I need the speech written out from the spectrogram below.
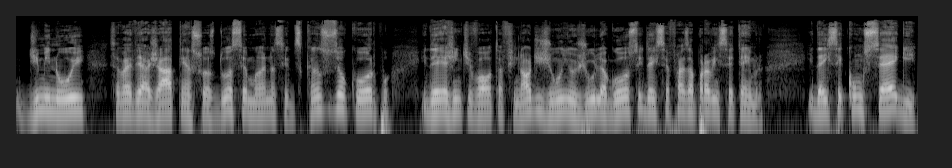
diminui, você vai viajar, tem as suas duas semanas, você descansa o seu corpo, e daí a gente volta final de junho, julho, agosto, e daí você faz a prova em setembro. E daí você consegue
